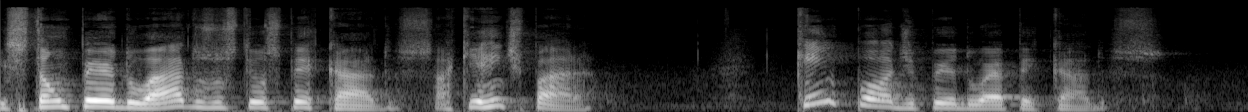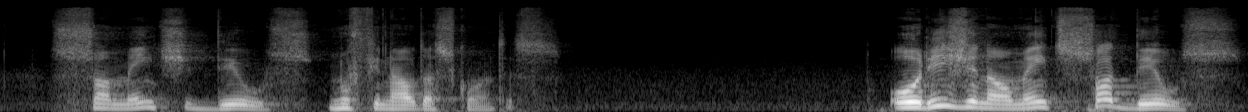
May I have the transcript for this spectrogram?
Estão perdoados os teus pecados. Aqui a gente para. Quem pode perdoar pecados? Somente Deus, no final das contas. Originalmente, só Deus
